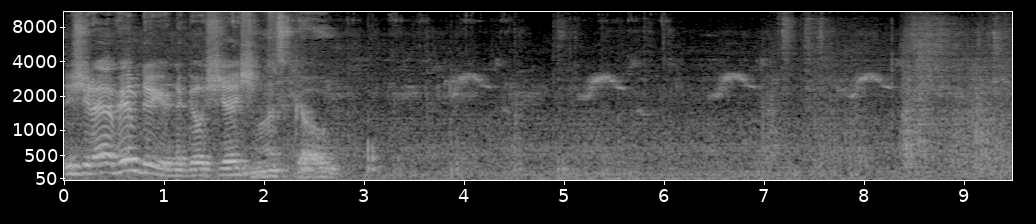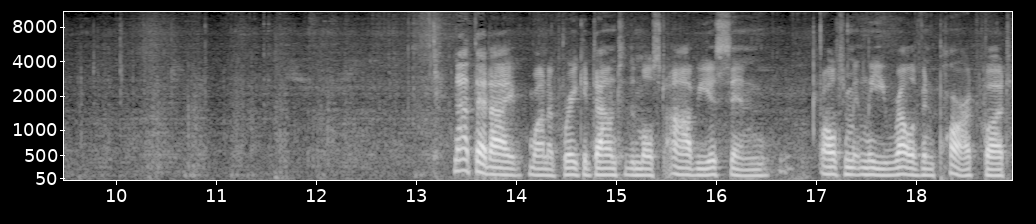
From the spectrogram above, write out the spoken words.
You should have him do your negotiations. Let's go. Not that I want to break it down to the most obvious and ultimately relevant part, but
